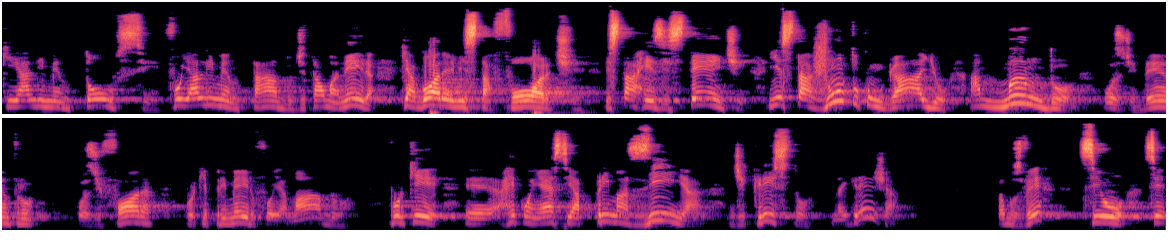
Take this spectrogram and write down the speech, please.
que alimentou-se, foi alimentado de tal maneira que agora ele está forte, está resistente e está junto com Gaio, amando os de dentro, os de fora, porque primeiro foi amado, porque é, reconhece a primazia de Cristo na igreja. Vamos ver? Se, o, se,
